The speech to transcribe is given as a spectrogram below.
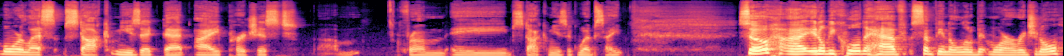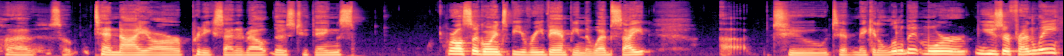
more or less stock music that i purchased um, from a stock music website. So uh, it'll be cool to have something a little bit more original. Uh, so ted and i are pretty excited about those two things. We're also going to be revamping the website uh, to to make it a little bit more user friendly.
